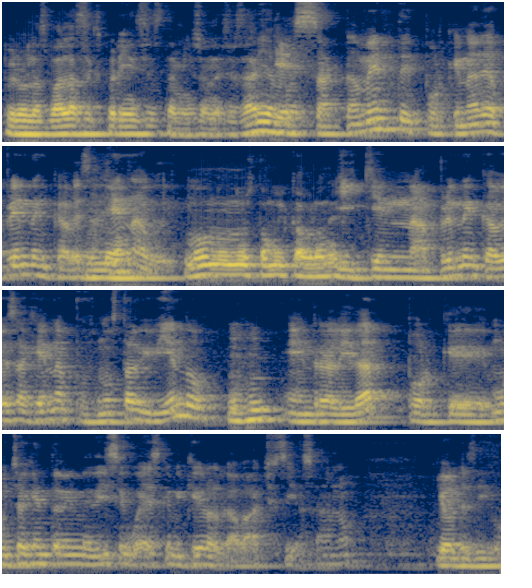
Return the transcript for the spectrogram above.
Pero las malas experiencias también son necesarias. Exactamente, porque nadie aprende en cabeza No. ajena, güey. No, no, no, está muy cabrón eso. Y quien aprende en cabeza ajena, pues no está viviendo en realidad, porque mucha gente a mí me dice, güey, es que me quiero ir al gabacho, sí, o sea, ¿no? Yo les digo,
